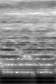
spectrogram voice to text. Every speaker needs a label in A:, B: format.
A: Jesus.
